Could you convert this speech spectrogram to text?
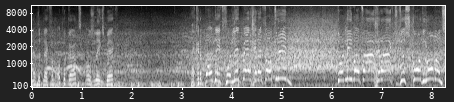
Heeft de plek van Oppegaard als linksback. Lekkere bal dit voor Lidberg en hij valt erin. Door niemand aangeraakt, dus scoort Rommens.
